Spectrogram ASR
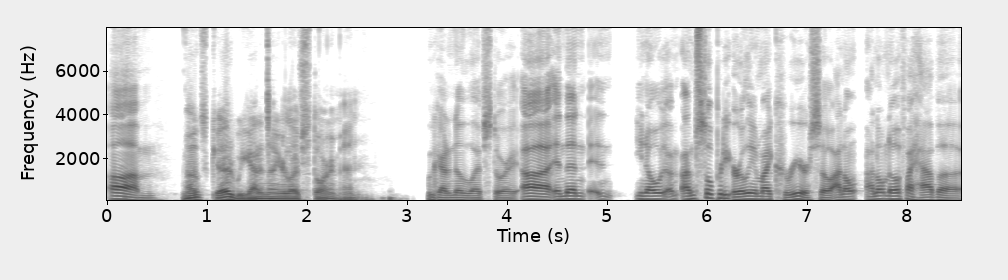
Um, it's good. We got to know your life story, man. we got to know the life story. Uh, and then and, you know, I'm, I'm still pretty early in my career, so I don't I don't know if I have a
